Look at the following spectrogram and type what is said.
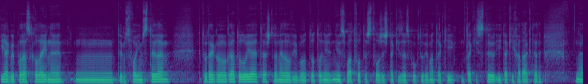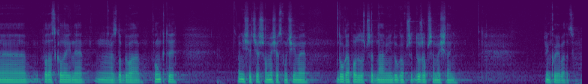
i jakby po raz kolejny mm, tym swoim stylem, którego gratuluję też trenerowi, bo to, to nie, nie jest łatwo też stworzyć taki zespół, który ma taki, taki styl i taki charakter. E, Po raz kolejny mm, zdobyła punkty. Oni się cieszą, my się smucimy. Długa podróż przed nami, długo, dużo przemyśleń. Dziękuję bardzo.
